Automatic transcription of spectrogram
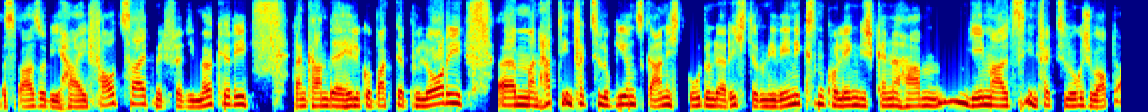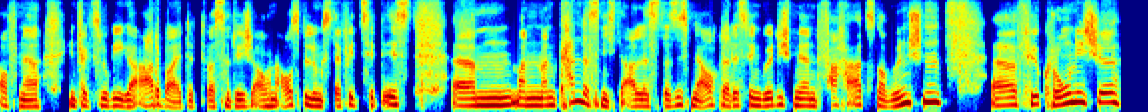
Das war so die HIV-Zeit mit Freddie Mercury. Dann kam der Helicobacter pylori. Ähm, man hat Infektiologie uns gar nicht gut unterrichtet. Und die wenigsten Kollegen, die ich kenne, haben jemals infektiologisch überhaupt auf einer Infektiologie gearbeitet, was natürlich auch ein Ausbildungsdefizit ist. Ähm, man, man kann das nicht alles. Das ist mir auch klar. Deswegen würde ich mir einen Facharzt noch wünschen äh, für chronische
